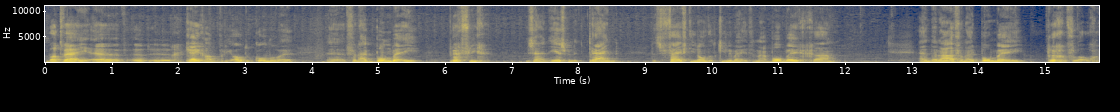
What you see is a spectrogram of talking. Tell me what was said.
wat wij gekregen hadden voor die auto, konden we vanuit Bombay terugvliegen. We zijn eerst met een trein, dat is 1500 kilometer, naar Bombay gegaan. En daarna vanuit Bombay teruggevlogen.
